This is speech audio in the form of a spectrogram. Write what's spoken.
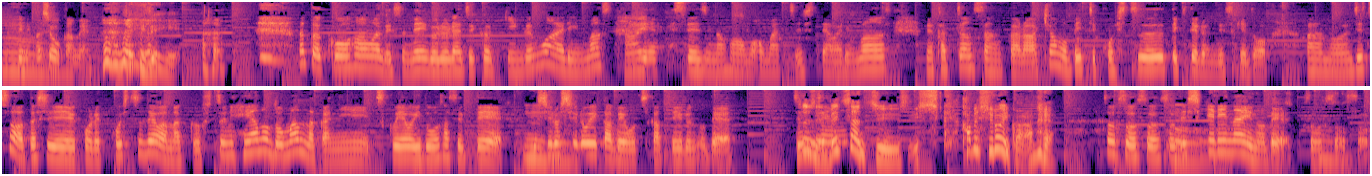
やってみましょうかね。ぜひぜひ。あと後半はですね、グルラジクッキングもあります。はい。えーメッセージの方もお待ちしております。でかっちゃんさんから、今日もベッチ個室って来てるんですけど、あの、実は私、これ個室ではなく、普通に部屋のど真ん中に机を移動させて、うん後ろ白い壁を使っているので、そうですね。全然ベッチさんち、し壁白いからね。そうそうそうそう。で、うん仕切りないので、そうそうそう。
